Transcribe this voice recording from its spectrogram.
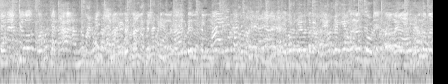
તમે એમ કહો કે આ છોડે હવે આ ભૂલ તમારી કહેવાય તમે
